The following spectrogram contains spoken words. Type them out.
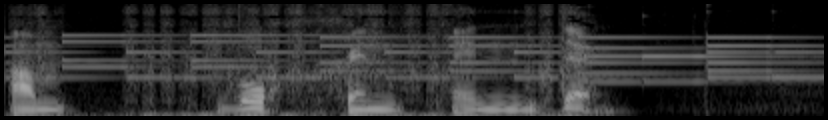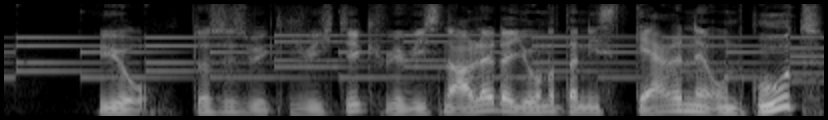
am Wochenende. Jo, das ist wirklich wichtig. Wir wissen alle, der Jonathan isst gerne und gut.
